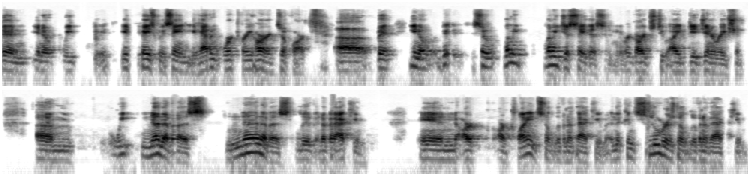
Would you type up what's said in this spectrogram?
then you know we it, it, basically saying you haven't worked very hard so far. Uh, but you know, so let me let me just say this in regards to idea generation. Um, we none of us none of us live in a vacuum and our our clients don't live in a vacuum, and the consumers don't live in a vacuum.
